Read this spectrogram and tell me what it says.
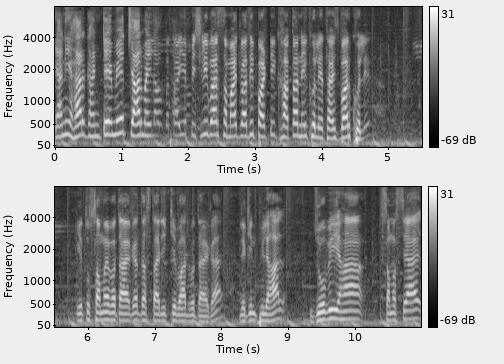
यानी हर घंटे में चार महिला बताइए पिछली बार समाजवादी पार्टी खाता नहीं खुले था इस बार खुले ये तो समय बताएगा दस तारीख के बाद बताएगा। लेकिन फ़िलहाल जो भी यहाँ समस्या है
